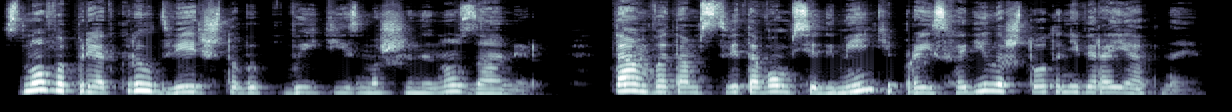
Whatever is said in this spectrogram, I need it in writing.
Снова приоткрыл дверь, чтобы выйти из машины, но замер. Там, в этом световом сегменте, происходило что-то невероятное.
